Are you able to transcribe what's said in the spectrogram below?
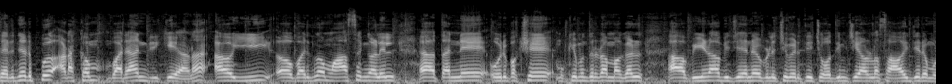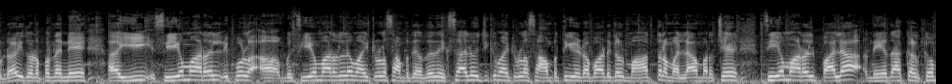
തെരഞ്ഞെടുപ്പ് അടക്കം വരാനിരിക്കുകയാണ് ഈ വരുന്ന മാസങ്ങളിൽ തന്നെ ഒരു പക്ഷേ മുഖ്യമന്ത്രിയുടെ മകൾ വീണ വിജയനെ വിളിച്ചു വരുത്തി ചോദ്യം ചെയ്യാനുള്ള സാഹചര്യമുണ്ട്. ഇതോടൊപ്പം തന്നെ ഈ സി എം ആർ എൽ ഇപ്പോൾ സി എം ആർ എല്ലുമായിട്ടുള്ള സാമ്പത്തിക അതായത് എക്സാലോജിക്കുമായിട്ടുള്ള സാമ്പത്തിക ഇടപാടുകൾ മാത്രമല്ല മറിച്ച് സി എം ആർ എൽ പല നേതാക്കൾക്കും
